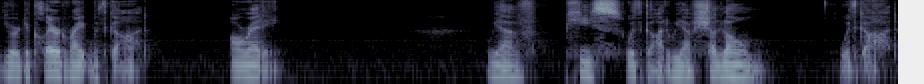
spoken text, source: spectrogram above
You're declared right with God already. We have peace with God. We have shalom with God.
